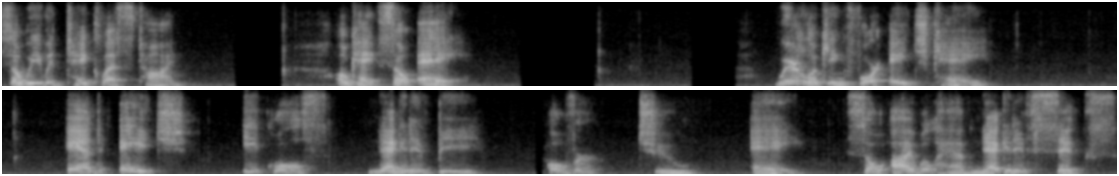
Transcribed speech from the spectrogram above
So we would take less time. Okay, so A. We're looking for HK and H equals negative B over 2A. So I will have negative 6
